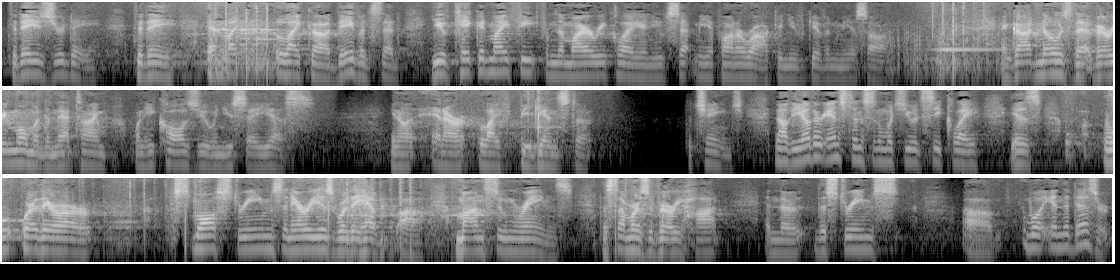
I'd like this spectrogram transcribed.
Today is your day." Today, and like like uh, David said, you've taken my feet from the miry clay and you've set me upon a rock and you've given me a song. And God knows that very moment and that time when He calls you and you say yes you know, and our life begins to, to change. Now, the other instance in which you would see clay is where there are small streams and areas where they have uh, monsoon rains. The summers are very hot, and the, the streams, uh, well, in the desert,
